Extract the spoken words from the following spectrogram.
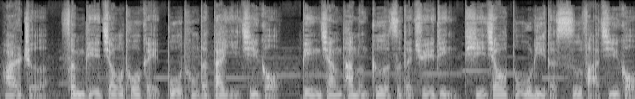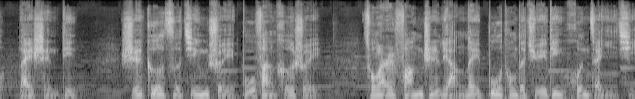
二者分别交托给不同的代议机构，并将他们各自的决定提交独立的司法机构来审定，使各自井水不犯河水，从而防止两类不同的决定混在一起。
